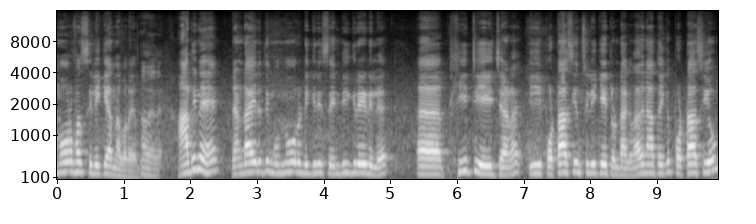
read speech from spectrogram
അമോർഫസ് സിലിക്ക എന്നാണ് പറയുന്നത്. അതിനെ രണ്ടായിരത്തി മുന്നൂറ് ഡിഗ്രി സെന്റിഗ്രേഡിൽ ഹീറ്റ് ചെയ്യിച്ചാണ് ഈ പൊട്ടാസ്യം സിലിക്കേറ്റ് ഉണ്ടാക്കുന്നത്. അതിനകത്തേക്ക് പൊട്ടാസ്യവും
